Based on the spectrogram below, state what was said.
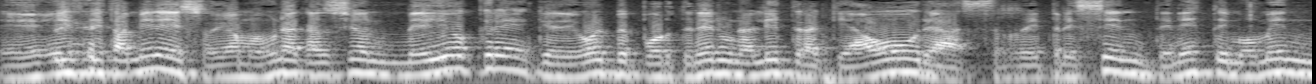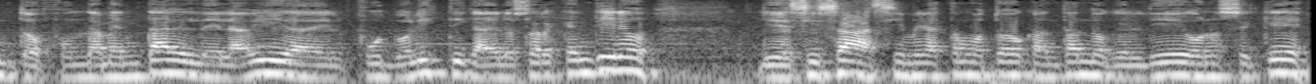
eh, es, es también eso, digamos, una canción mediocre que de golpe por tener una letra que ahora se represente en este momento fundamental de la vida del futbolística de los argentinos, y decís, ah, sí, mira, estamos todos cantando que el Diego no sé qué,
